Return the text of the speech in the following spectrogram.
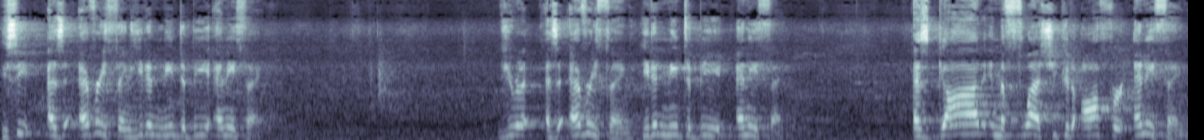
You see, as everything, he didn't need to be anything. As everything, he didn't need to be anything. As God in the flesh, he could offer anything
